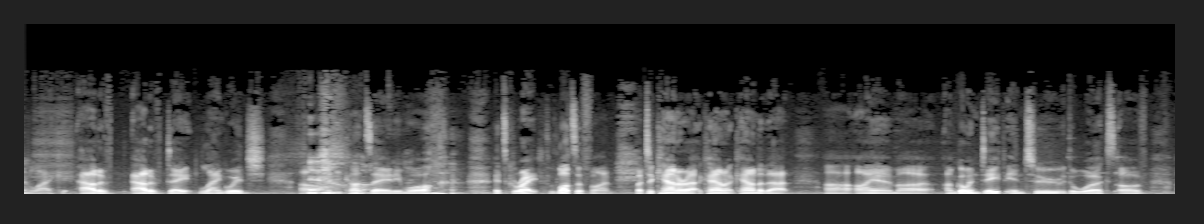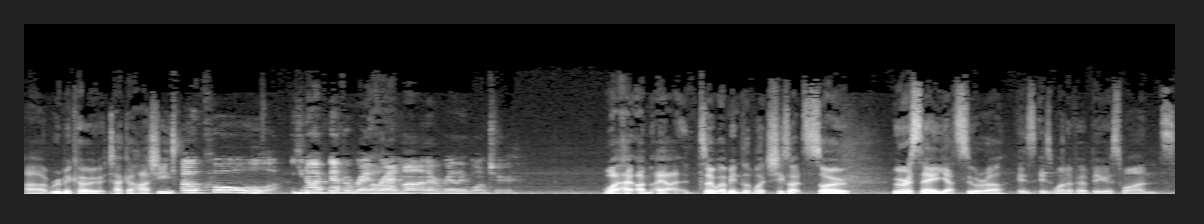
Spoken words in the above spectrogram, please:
and like out of out of date language um, that you can't say anymore. it's great, lots of fun. But to counter counter counter that, uh, I am uh, I'm going deep into the works of uh, Rumiko Takahashi. Oh, cool. You know, I've never read Um, Ranma, and I really want to. Well, I, I'm, I, so I mean, what she's got so Urusei Yatsura is is one of her biggest ones.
